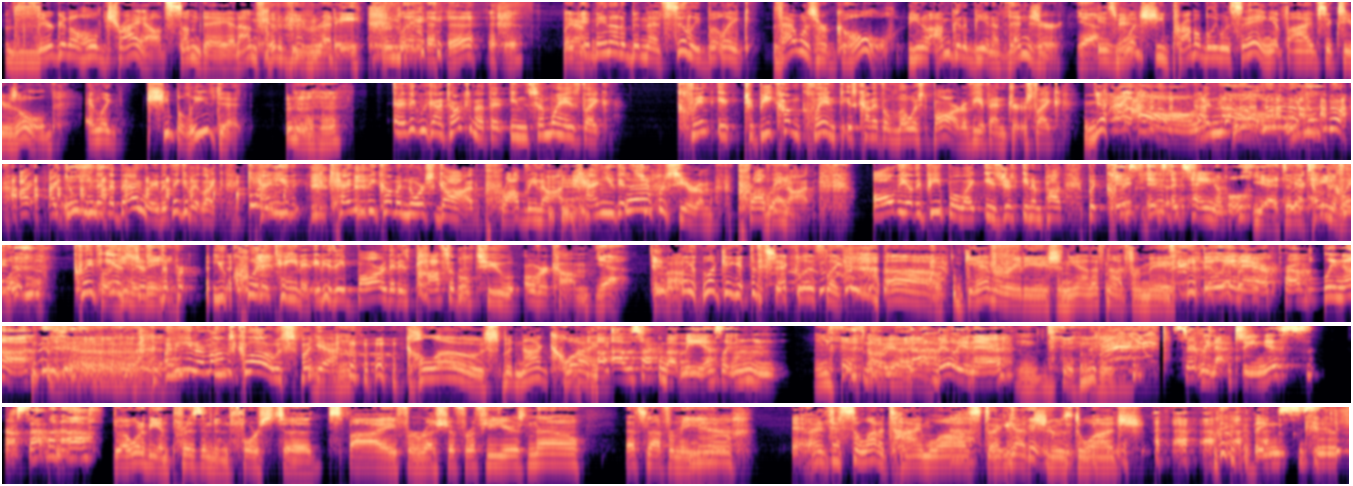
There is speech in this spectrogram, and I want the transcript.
they're going to hold tryouts someday and I'm going to be ready. like like, Yeah. it may not have been that silly, but like that was her goal. You know, I'm going to be an Avenger Yeah. is Yeah. what she probably was saying at five, six years old. And like she believed it. Mm-hmm. And I think we kind of talked about that in some ways, like Clint, it, to become Clint is kind of the lowest bar of the Avengers. Like, Yeah. Oh no! no, no, no, no, don't get. I, I don't mean that in a bad way, but think of it like, can you, can you become a Norse god? Probably not. Can you get super serum? Probably Right. not. All the other people, like, is just an impossible, but Clint It's is, attainable. Yeah, it's an Yeah, attainable Clint, level. Clint is human just the, per, you could attain it. It is a bar that is possible to overcome. Yeah. Like, looking at the checklist, like, oh, gamma radiation. Yeah, that's not for me. Billionaire, probably not. I mean, her mom's close, but yeah. Close, but not quite. I was talking about me. I was like, mm, oh yeah, not billionaire. Certainly not genius. Cross that one off. Do I want to be imprisoned and forced to spy for Russia for a few years? No, that's not for me yeah. either. Uh, I, just a lot of time lost. I got shows to watch. Things to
